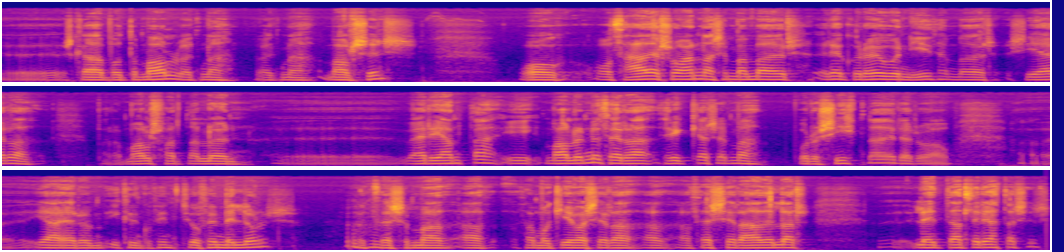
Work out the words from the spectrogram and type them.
uh, skadabóta mál vegna, vegna málsins. Og, og það er svo annað sem að maður rekur augun í þegar maður sér að bara málsvarnalön uh, verjanda í málinu þeirra þryggja sem að voru síknaðir eru á, já, erum í kringu 55 miljónir mm -hmm. þessum að, að það má gefa sér að, að, að þessir aðilar leiti allir réttar sér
